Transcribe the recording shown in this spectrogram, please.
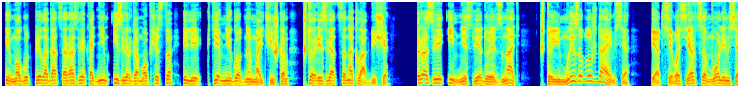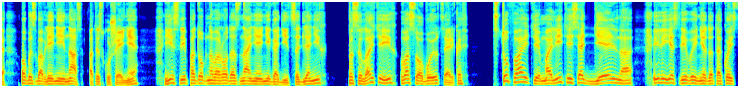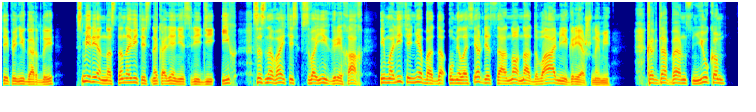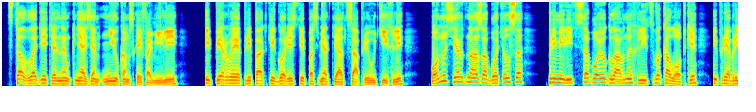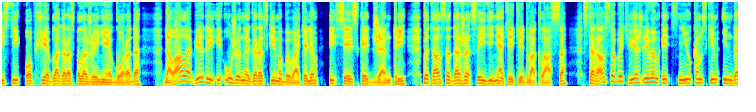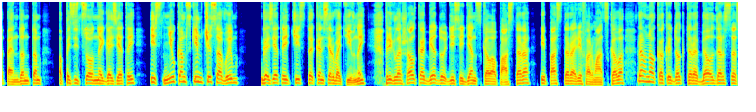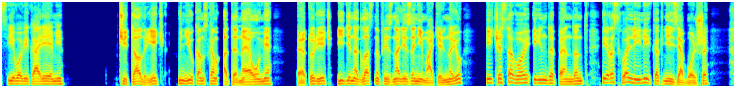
и могут прилагаться разве к одним извергам общества или к тем негодным мальчишкам, что резвятся на кладбище? Разве им не следует знать, что и мы заблуждаемся и от всего сердца молимся об избавлении нас от искушения? Если подобного рода знания не годится для них, посылайте их в особую церковь. Ступайте, молитесь отдельно, или, если вы не до такой степени горды, Смиренно становитесь на колени среди их, сознавайтесь в своих грехах и молите небо, да умилосердится оно над вами грешными». Когда Бернс Ньюком стал владетельным князем Ньюкомской фамилии, и первые припадки горести по смерти отца приутихли, он усердно озаботился примирить с собою главных лиц в околотке и приобрести общее благорасположение города, давал обеды и ужины городским обывателям и сельской джентри, пытался даже соединять эти два класса, старался быть вежливым и с Ньюкомским «Индепендентом», оппозиционной газетой, и с Ньюкомским «Часовым», газетой чисто консервативной, приглашал к обеду диссидентского пастора и пастора реформатского, равно как и доктора Белдерса с его викариями. Читал речь в Ньюкомском Атенеуме. Эту речь единогласно признали занимательную и часовой, и индепендент, и расхвалили как нельзя больше.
